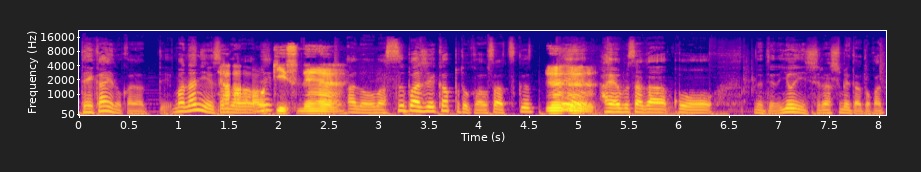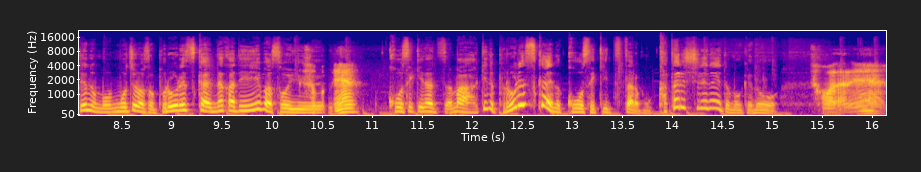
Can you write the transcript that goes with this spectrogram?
でかいのかなってまあ何よりその、ね、大きいですね。あの、まあ、スーパー J カップとかをさ作ってんはやぶさがこうなんていうの世に知らしめたとかっていうのももちろんそのプロレス界の中で言えばそういそう。功績なんてさまあはっきりプロレス界の功績って言ったらもう語り知れないと思うけどそうだね。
